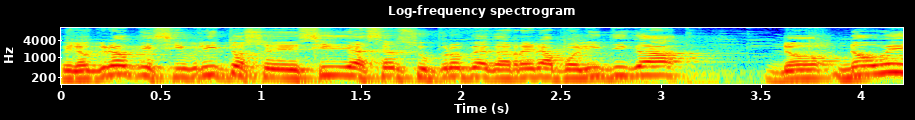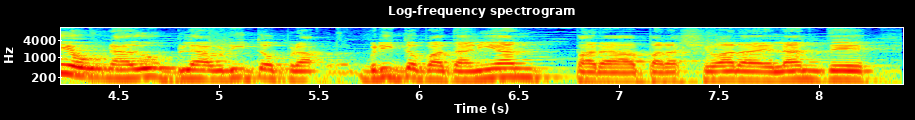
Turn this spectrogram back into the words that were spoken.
Pero creo que si Brito se decide a hacer su propia carrera política, no, no veo una dupla Brito, Brito Patanián para, para llevar adelante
